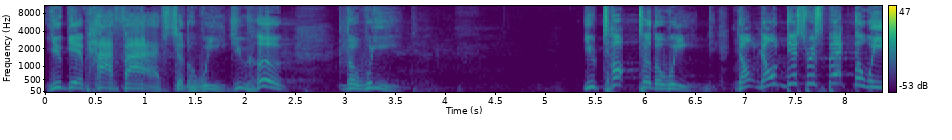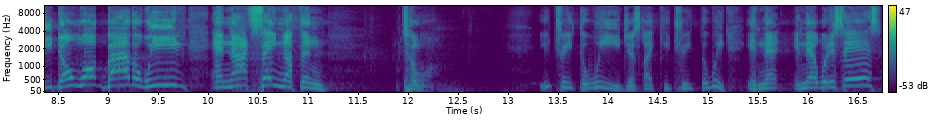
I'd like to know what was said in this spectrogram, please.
You give high fives to the weed. You hug the weed. You talk to the weed. Don't, don't disrespect the weed. Don't walk by the weed and not say nothing to them. You treat the weed just like you treat the weed. Isn't that, isn't that what it says?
